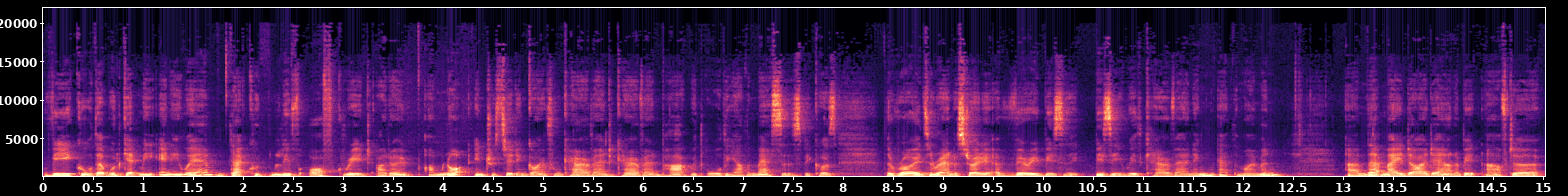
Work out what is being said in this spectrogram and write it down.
vehicle that would get me anywhere that could live off grid. I don't I'm not interested in going from caravan to caravan park with all the other masses because the roads around Australia are very busy busy with caravanning at the moment. Um, that may die down a bit after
